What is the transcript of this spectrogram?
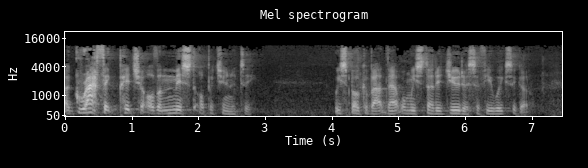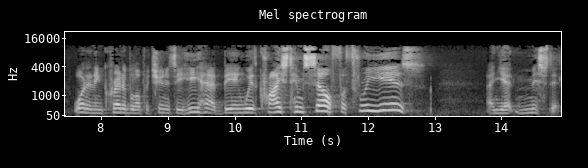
a graphic picture of a missed opportunity. We spoke about that when we studied Judas a few weeks ago. What an incredible opportunity he had being with Christ himself for three years and yet missed it.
